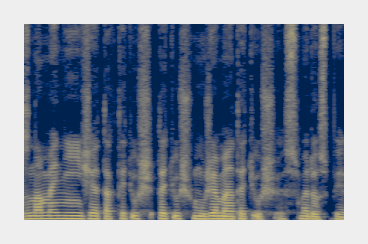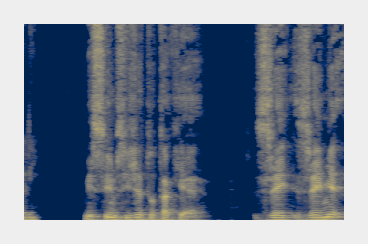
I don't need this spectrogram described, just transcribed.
znamení, že tak teď už, teď už můžeme, teď už jsme dospělí. Myslím si, že to tak je. Zřejmě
